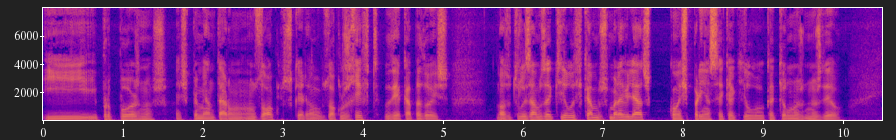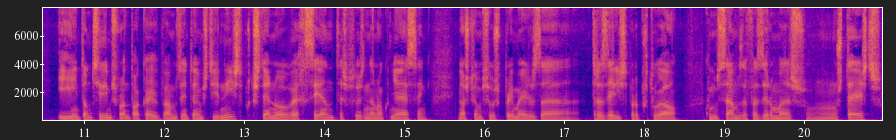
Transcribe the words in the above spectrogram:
e propôs-nos experimentar uns óculos, que eram os óculos Rift, o DK2. Nós utilizámos aquilo e ficámos maravilhados com a experiência que aquilo, que aquilo nos, nos deu. E então decidimos, pronto, ok, vamos então investir nisto, porque isto é novo, é recente, as pessoas ainda não conhecem. Nós queremos ser os primeiros a trazer isto para Portugal. Começámos a fazer umas, uns testes,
